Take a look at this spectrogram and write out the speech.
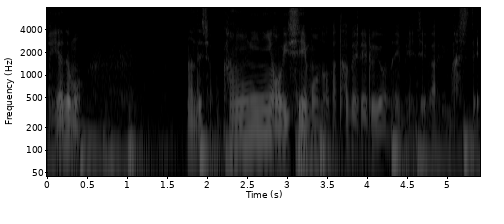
な？いやでも何でしょう。簡易に美味しいものが食べれるようなイメージがありまして。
